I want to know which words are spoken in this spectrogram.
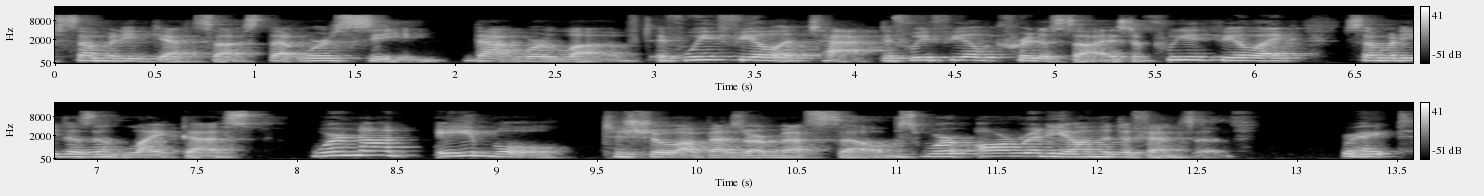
somebody gets us, that we're seen, that we're loved. If we feel attacked, if we feel criticized, if we feel like somebody doesn't like us, we're not able to show up as our best selves. We're already on the defensive. Right.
